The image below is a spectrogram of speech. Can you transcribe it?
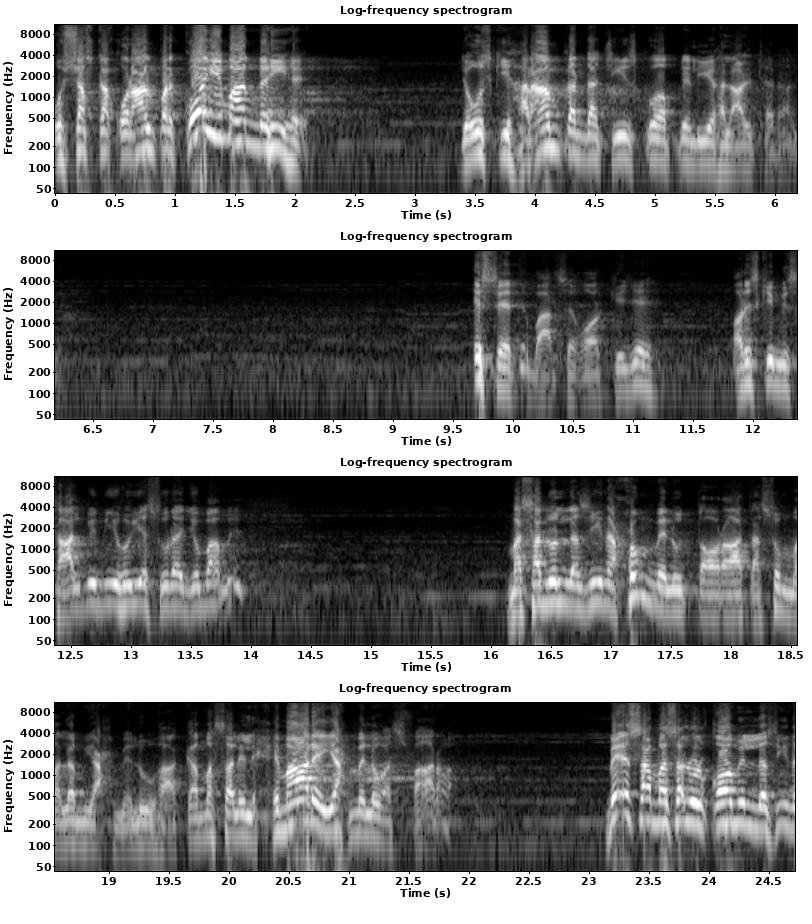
اس شخص کا قرآن پر کوئی ایمان نہیں ہے جو اس کی حرام کردہ چیز کو اپنے لیے حلال ٹھہرا لے۔ اس اعتبار سے غور کیجیے، اور اس کی مثال بھی دی ہوئی ہے سورہ جمعہ میں۔ مسل الزین حملوا التوراۃ ثم لم يحملوها كمثل الحمار يحمل اسفارا۔ بئس مثل القوم الذين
